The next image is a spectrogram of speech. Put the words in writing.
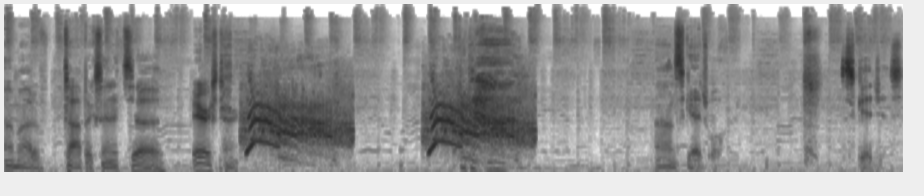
I'm out of topics, and it's uh, Eric's turn. On schedule. Skidges.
